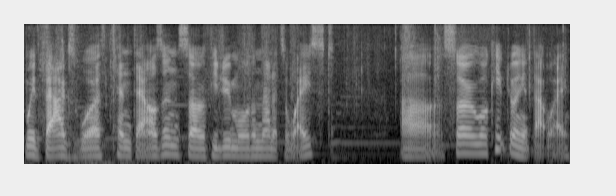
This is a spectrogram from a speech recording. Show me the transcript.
with bags worth 10,000, so if you do more than that, it's a waste. Uh, so we'll keep doing it that way.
